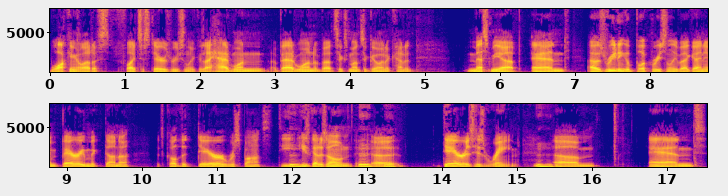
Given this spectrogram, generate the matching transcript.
walking a lot of flights of stairs recently because I had one, a bad one, about six months ago, and it kind of messed me up. And I was reading a book recently by a guy named Barry McDonagh. It's called the Dare Response. D- He's got his own. Uh, Dare is his rain. Um, and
